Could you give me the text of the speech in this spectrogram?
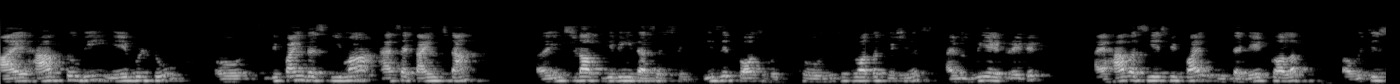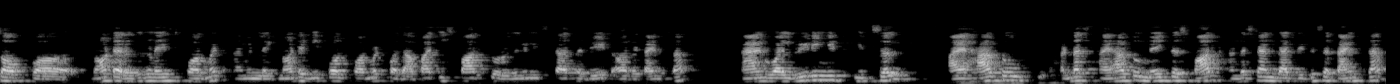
i have to be able to uh, define the schema as a timestamp uh, instead of giving it as a string. Is it possible? So this is what the question is. I will reiterate it. I have a csv file with a date column uh, which is of uh, not a recognized format. I mean like not a default format for the apache spark to recognize it as a date or a timestamp and while reading it itself I have to understand I have to make the spark understand that it is a timestamp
